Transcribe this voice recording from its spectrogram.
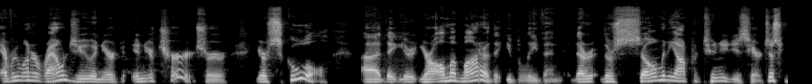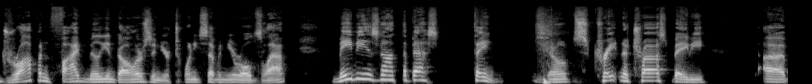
everyone around you in your in your church or your school uh, that your your alma mater that you believe in. There there's so many opportunities here. Just dropping five million dollars in your 27 year old's lap maybe is not the best thing. You know, creating a trust baby. Uh,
